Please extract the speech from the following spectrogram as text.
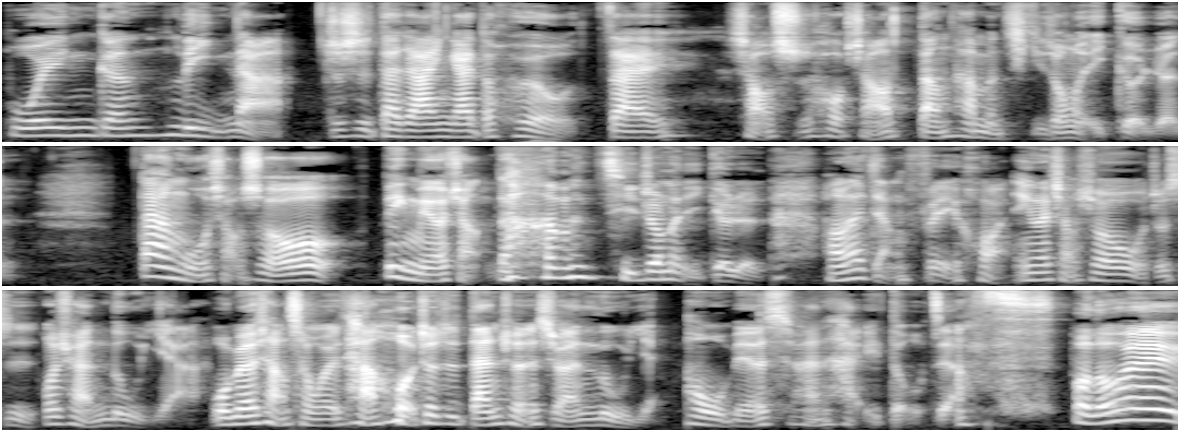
波音跟丽娜，就是大家应该都会有在小时候想要当他们其中的一个人，但我小时候。并没有想到他们其中的一个人，好像在讲废话。因为小时候我就是我喜欢露亚，我没有想成为他，我就是单纯喜欢露亚。然后我没有喜欢海斗这样子，我都会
